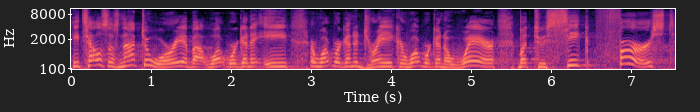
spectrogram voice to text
he tells us not to worry about what we're going to eat or what we're going to drink or what we're going to wear, but to seek first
